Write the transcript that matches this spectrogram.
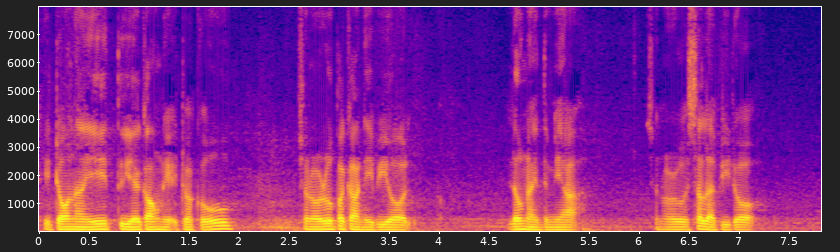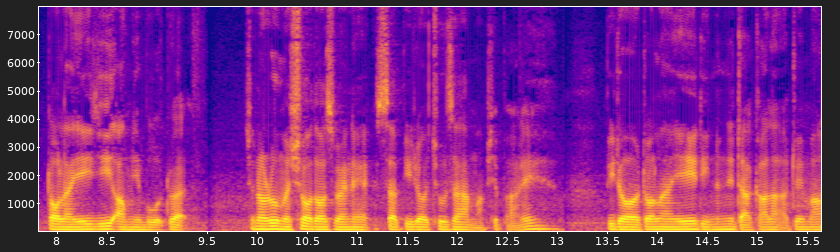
ဒီတော်လန်ရေးသူရဲကောင်းတွေအတွက်ကိုကျွန်တော်တို့ဘက်ကနေပြီးတော့လုံနိုင်သမျှကျွန်တော်တို့ဆက်လက်ပြီးတော့တော်လန်ရေးကြီးအောင်မြင်ဖို့အတွက်ကျွန်တော်တို့မလျှော့တော့ဆွဲနဲ့ဆက်ပြီးတော့စူးစမ်းမှာဖြစ်ပါတယ်ပြီးတော့ဒေါ်လာရေးဒီနှစ်နှစ်တာကာလအတွင်းမှာ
